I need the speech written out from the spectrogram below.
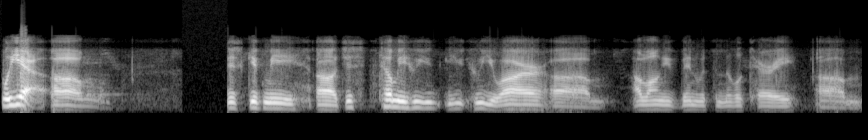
well, yeah. Um, just give me, uh, just tell me who you, you who you are, um, how long you've been with the military, um,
